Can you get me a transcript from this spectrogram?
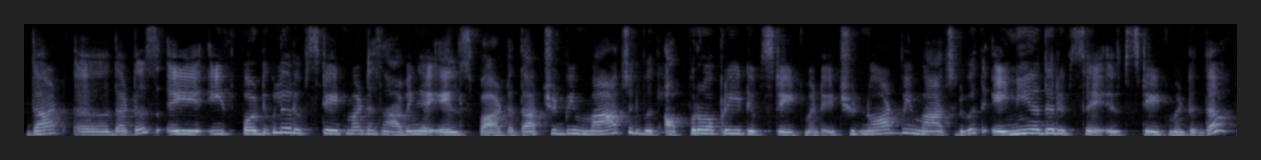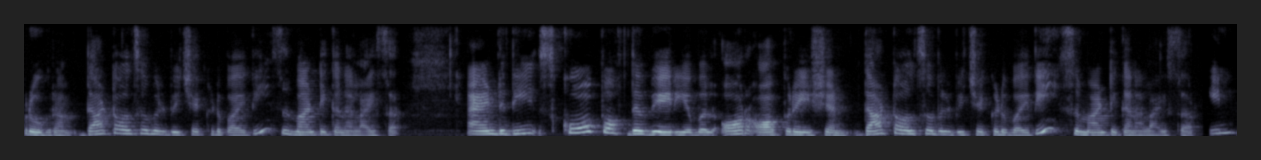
That uh, that is, a, if particular if statement is having a else part, that should be matched with appropriate if statement. It should not be matched with any other if, if statement in the program. That also will be checked by the semantic analyzer and the scope of the variable or operation that also will be checked by the semantic analyzer. In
